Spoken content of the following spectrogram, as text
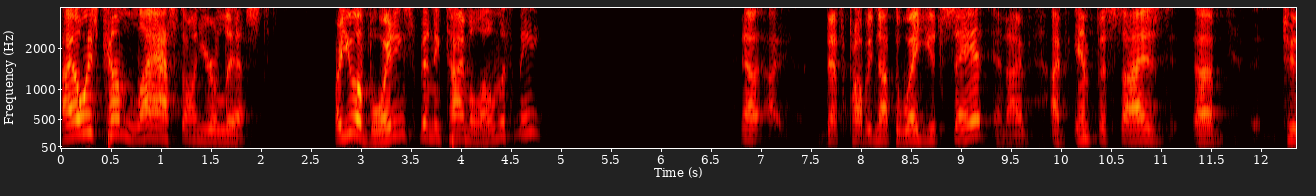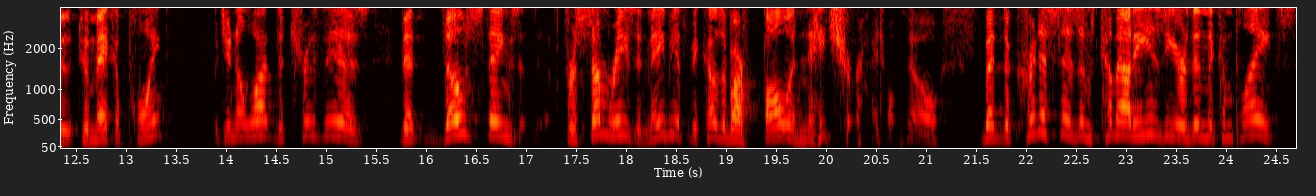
I always come last on your list. Are you avoiding spending time alone with me? Now, I, that's probably not the way you'd say it, and I've, I've emphasized uh, to, to make a point. But you know what? The truth is that those things, for some reason, maybe it's because of our fallen nature, I don't know, but the criticisms come out easier than the complaints.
